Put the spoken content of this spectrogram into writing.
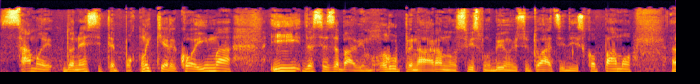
samo donesite pokliker ko ima i da se zabavimo. Rupe, naravno, svi smo bili u situaciji da iskopamo. E,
